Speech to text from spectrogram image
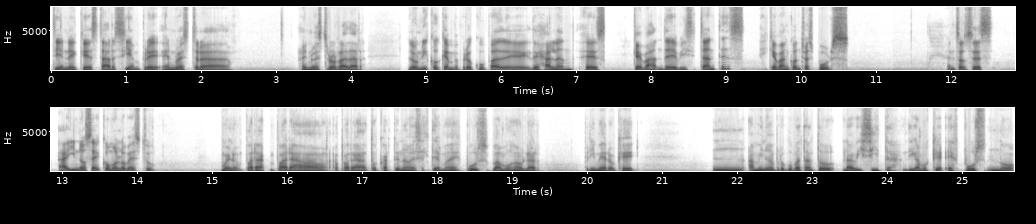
tiene que estar siempre en, nuestra, en nuestro radar. Lo único que me preocupa de, de es que van de visitantes y que van contra Spurs. Entonces, ahí no sé, ¿cómo lo ves tú? Bueno, para, para, para tocarte una vez el tema de Spurs, vamos a hablar primero que mm, a mí no me preocupa tanto la visita. Digamos que Spurs no,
